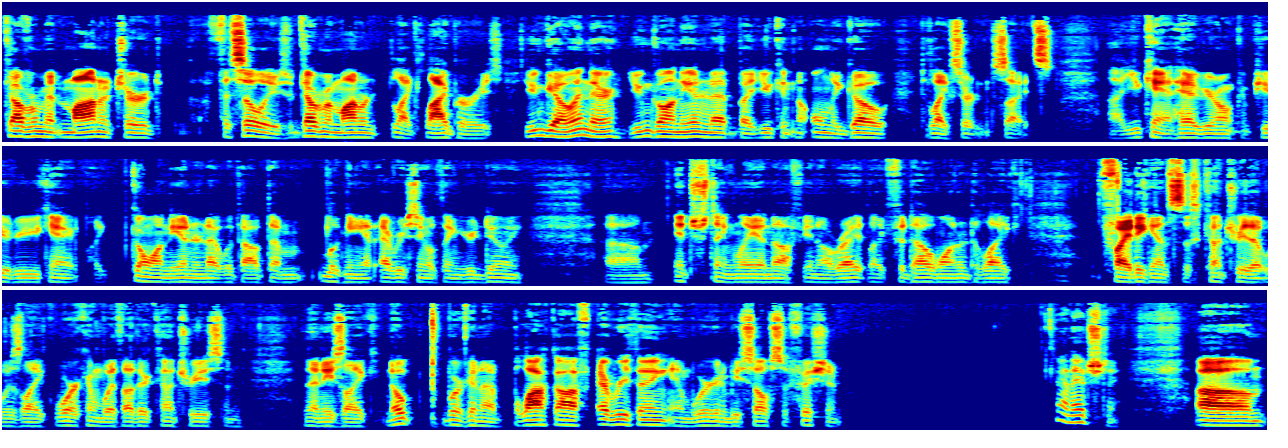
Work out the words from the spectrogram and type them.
government monitored facilities, government monitored like libraries. You can go in there, you can go on the internet, but you can only go to like certain sites. Uh, you can't have your own computer. You can't like go on the internet without them looking at every single thing you're doing. Um, interestingly enough, you know, right? Like Fidel wanted to like fight against this country that was like working with other countries and and then he's like, nope, we're going to block off everything and we're going to be self sufficient. Kind of interesting. Um,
